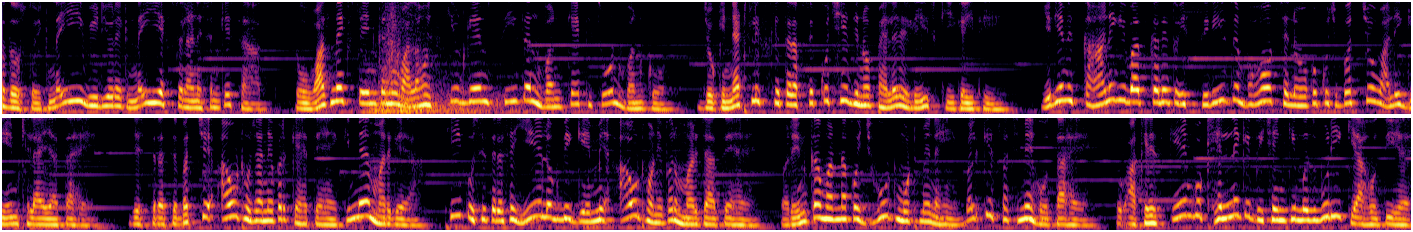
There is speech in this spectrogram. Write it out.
है दोस्तों एक नई वीडियो और एक नई एक्सप्लेनेशन के साथ। तो आज मैं एक्सप्लेन करने वाला हूँ स्क्यूड गेम सीज़न वन के एपिसोड वन को। जो कि नेटफ्लिक्स की तरफ़ से कुछ ही दिनों पहले रिलीज़ की गई थी। यदि हम इस कहानी की बात करें तो इस सीरीज़ में बहुत से लोगों को कुछ बच्चों वाली गेम खिलाया जाता है। जिस तरह से बच्चे आउट हो जाने पर कहते हैं कि मैं मर गया, ठीक उसी तरह से ये लोग भी गेम में आउट होने पर मर जाते हैं। पर इनका मरना कोई झूठ मुठ में नहीं, बल्कि सच में होता है। तो आखिर इस गेम को खेलने के पीछे इनकी मजबूरी क्या होती है?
